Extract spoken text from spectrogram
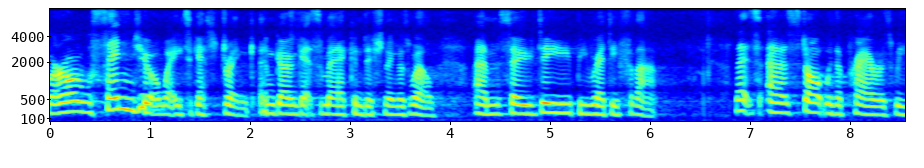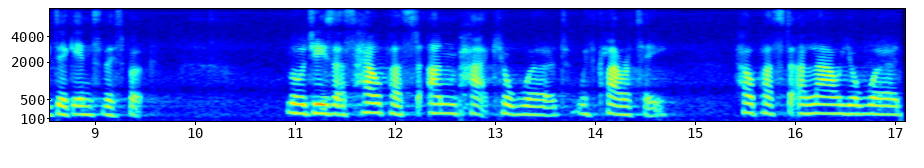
where I will send you away to get a drink and go and get some air conditioning as well. Um, so do be ready for that. Let's uh, start with a prayer as we dig into this book. Lord Jesus, help us to unpack your word with clarity. Help us to allow your word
